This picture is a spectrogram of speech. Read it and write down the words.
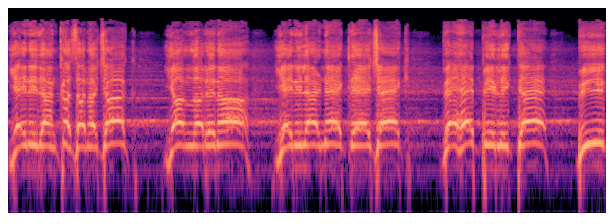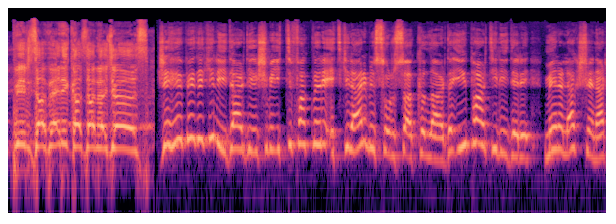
yeniden kazanacak, yanlarına yenilerini ekleyecek ve hep birlikte büyük bir zaferi kazanacağız. CHP'deki lider değişimi ittifakları etkiler mi sorusu akıllarda. İyi Parti lideri Meral Akşener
